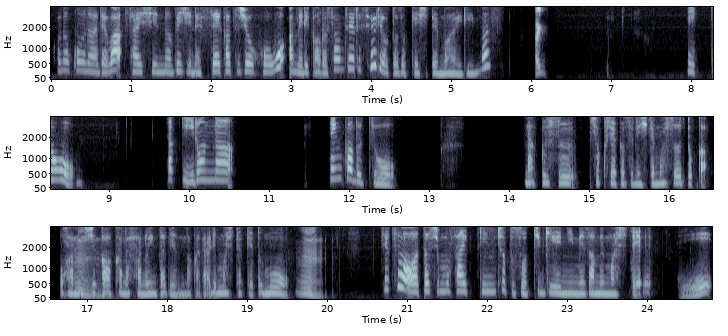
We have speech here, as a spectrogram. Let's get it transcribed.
このコーナーでは最新のビジネス生活情報をアメリカ・ロサンゼルスよりお届けしてまいります。はい。えっと、さっきいろんな添加物をなくす食生活にしてますとかお話がかなさんのインタビューの中でありましたけども、うん実は私も最近ちょっとそっち系に目覚めまして、お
